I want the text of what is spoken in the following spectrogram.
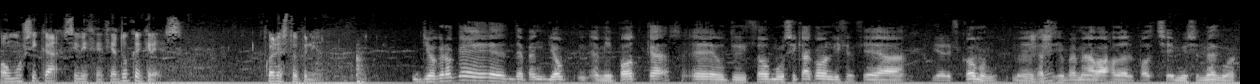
o música sin licencia. ¿Tú qué crees? ¿Cuál es tu opinión? Yo creo que yo en mi podcast eh, utilizo música con licencia Creative Commons. Me, uh -huh. Casi siempre me la bajo del Podchain Music Network.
